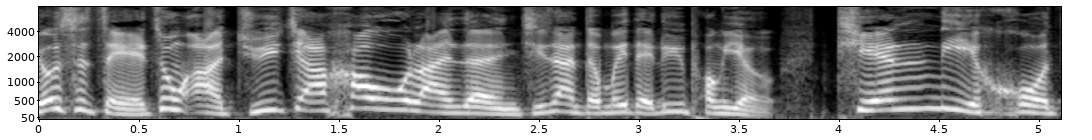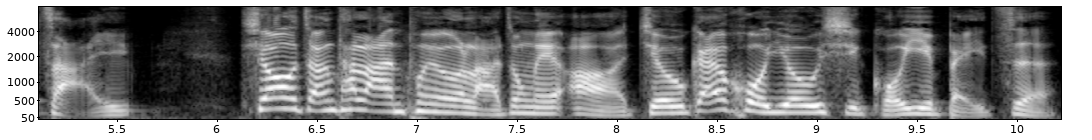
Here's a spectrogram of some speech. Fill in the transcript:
就是这种啊，居家好男人，竟然都没得女朋友，天理何在？小张她男朋友那种的啊，就该和游戏过一辈子，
